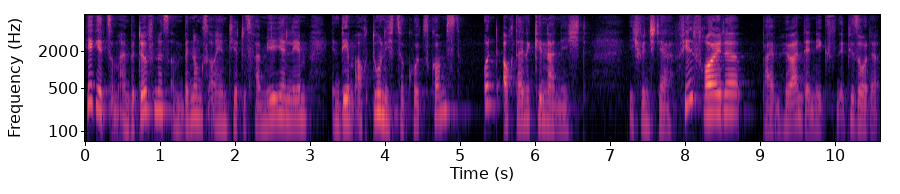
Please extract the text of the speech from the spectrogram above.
Hier geht es um ein bedürfnis- und bindungsorientiertes Familienleben, in dem auch du nicht zu kurz kommst und auch deine Kinder nicht. Ich wünsche dir viel Freude beim Hören der nächsten Episode.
